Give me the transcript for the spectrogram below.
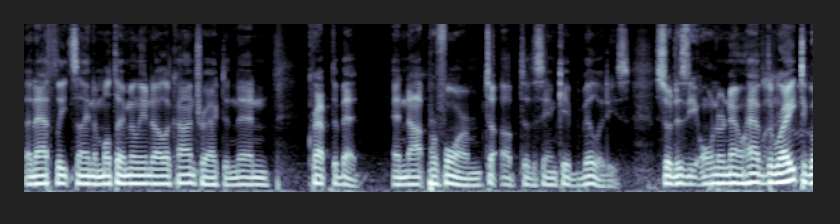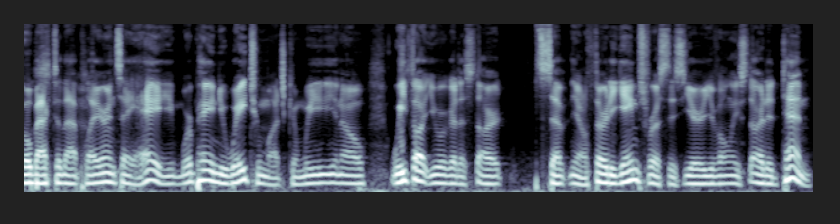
an athlete sign a multi-million dollar contract and then crap the bed and not perform to up to the same capabilities? So does the owner now have the right to go back to that player and say hey we're paying you way too much. Can we you know we thought you were going to start seven, you know 30 games for us this year. You've only started 10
